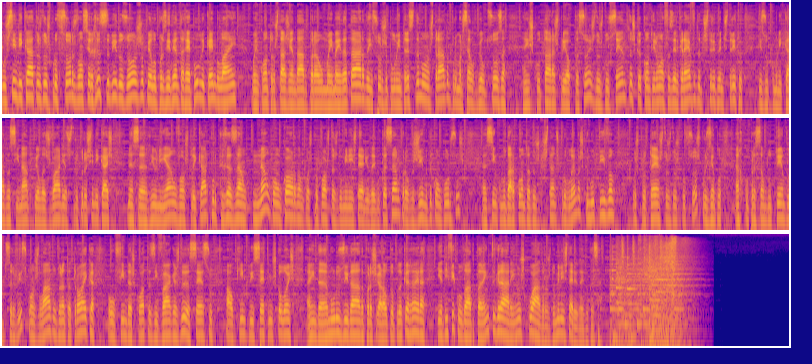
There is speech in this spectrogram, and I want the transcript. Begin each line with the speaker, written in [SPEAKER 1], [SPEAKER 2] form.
[SPEAKER 1] Os sindicatos dos professores vão ser recebidos hoje pelo Presidente da República em Belém. O encontro está agendado para uma e meia da tarde e surge pelo interesse demonstrado por Marcelo Rebelo de Sousa em escutar as preocupações dos docentes que continuam a fazer greve de distrito em distrito, diz o comunicado assinado pelas várias estruturas sindicais. Nessa reunião vão explicar por que razão não concordam com as propostas do Ministério da Educação para o regime de concursos, assim como dar conta dos restantes problemas que motivam os protestos dos professores, por exemplo, a recuperação do tempo de serviço congelado durante a Troika ou o fim das cotas e vagas de acesso ao quinto e sétimo escalões, ainda a morosidade para chegar ao topo da carreira e a dificuldade para integrarem os quadros do Ministério da Educação.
